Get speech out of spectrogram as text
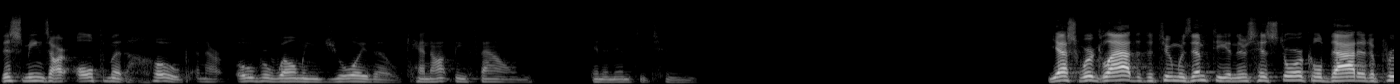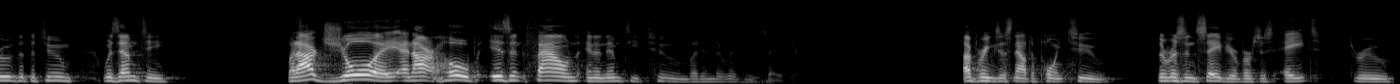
this means our ultimate hope and our overwhelming joy, though, cannot be found in an empty tomb. Yes, we're glad that the tomb was empty, and there's historical data to prove that the tomb was empty. But our joy and our hope isn't found in an empty tomb, but in the risen Savior. That brings us now to point two the risen Savior, verses 8 through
